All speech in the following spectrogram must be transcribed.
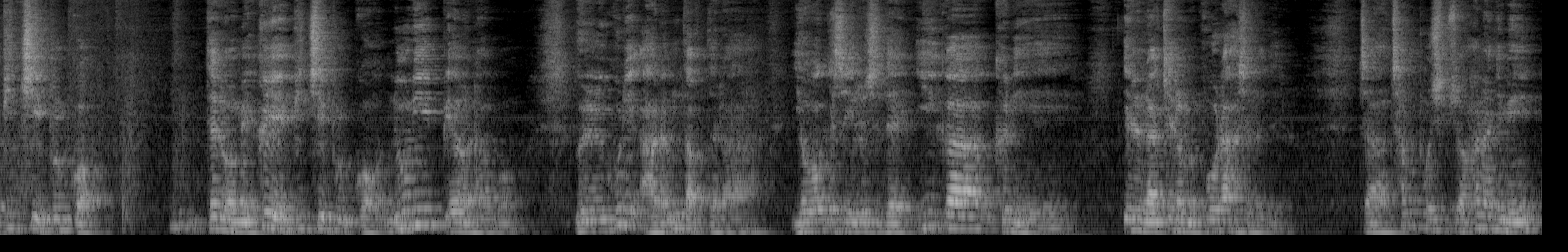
빛이 붉고 데려오면 그의 빛이 붉고 눈이 빼어나고 얼굴이 아름답더라. 여호와께서 이르시되 이가 그니 일어나 기름을 부으라 하시는데 자 참 보십시오. 하나님이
